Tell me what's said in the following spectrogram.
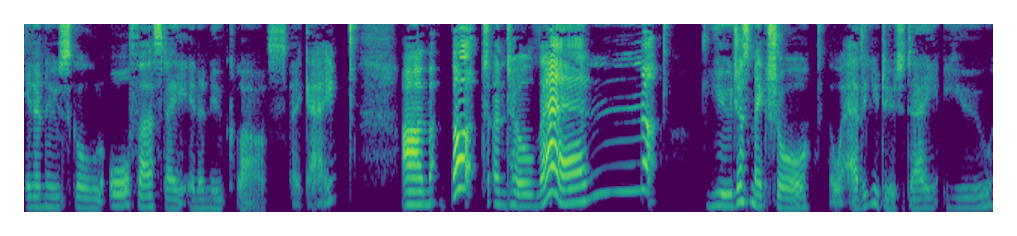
in a new school or first day in a new class. Okay. Um, but until then, you just make sure that whatever you do today, you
